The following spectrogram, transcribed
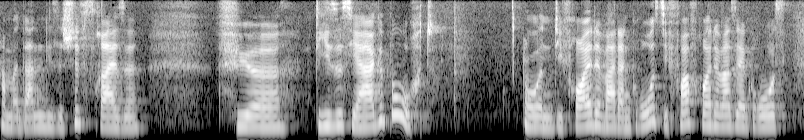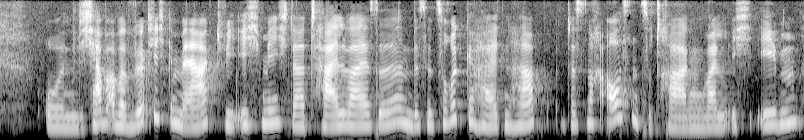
haben wir dann diese Schiffsreise für dieses Jahr gebucht. Und die Freude war dann groß, die Vorfreude war sehr groß. Und ich habe aber wirklich gemerkt, wie ich mich da teilweise ein bisschen zurückgehalten habe, das nach außen zu tragen, weil ich eben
